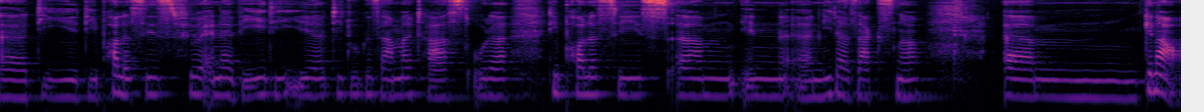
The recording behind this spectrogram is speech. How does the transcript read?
Äh, die, die Policies für NRW, die, ihr, die du gesammelt hast oder die Policies ähm, in äh, Niedersachsen. Ähm, genau.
